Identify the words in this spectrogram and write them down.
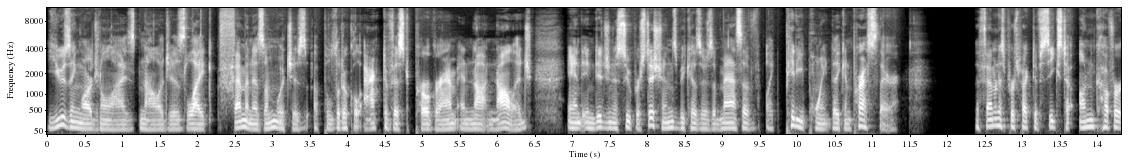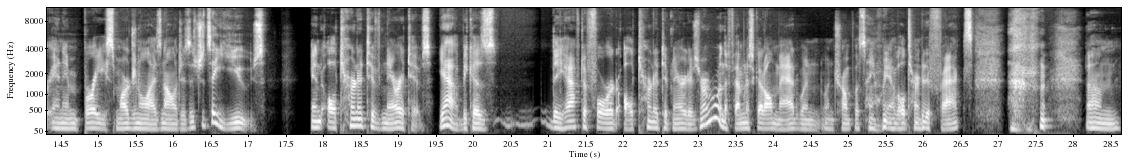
Using marginalized knowledges like feminism, which is a political activist program and not knowledge, and indigenous superstitions because there's a massive like pity point they can press there. The feminist perspective seeks to uncover and embrace marginalized knowledges. It should say use and alternative narratives. Yeah, because they have to forward alternative narratives. Remember when the feminists got all mad when when Trump was saying we have alternative facts? um,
